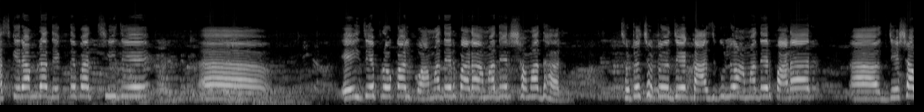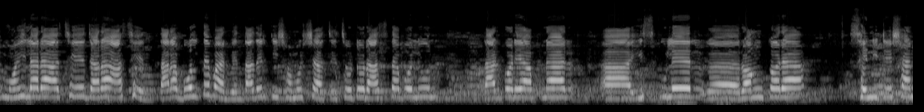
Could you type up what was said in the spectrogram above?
আজকের আমরা দেখতে পাচ্ছি যে এই যে প্রকল্প, আমাদের পাড়া আমাদের সমাধান ছোট ছোট যে কাজগুলো আমাদের পাড়ার যেসব মহিলারা আছে, যারা আছেন, তারা বলতে পারবেন তাদের কি সমস্যা আছে। ছোট রাস্তা বলুন, তারপরে আপনার স্কুলের রং করা স্যানিটেশন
